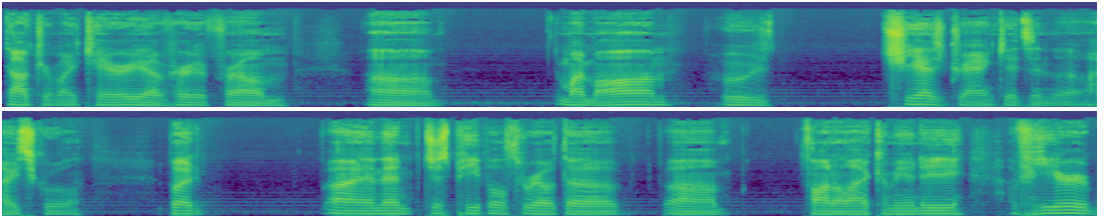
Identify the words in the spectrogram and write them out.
Dr. Mike Carey. I've heard it from um, my mom, who she has grandkids in the high school, but uh, and then just people throughout the um, Fond du Lac community. I've heard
